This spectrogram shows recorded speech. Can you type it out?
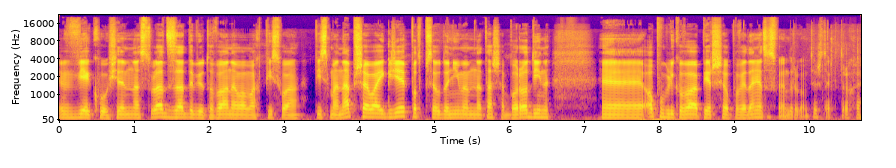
w wieku 17 lat, zadebiutowała na łamach pisła, pisma Na Przełaj, gdzie pod pseudonimem Natasza Borodin e, opublikowała pierwsze opowiadania, co swoją drogą też tak trochę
